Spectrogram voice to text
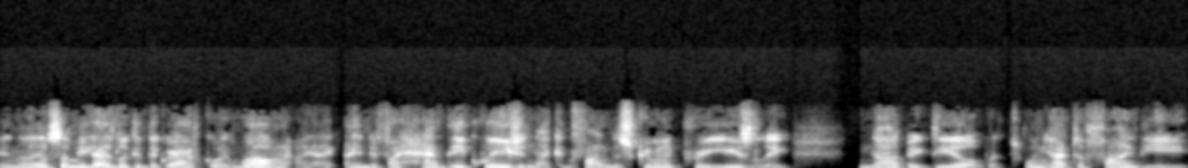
And know some of you guys look at the graph going, well, I, I, if I have the equation, I can find the discriminant pretty easily not a big deal. But when you have to find the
